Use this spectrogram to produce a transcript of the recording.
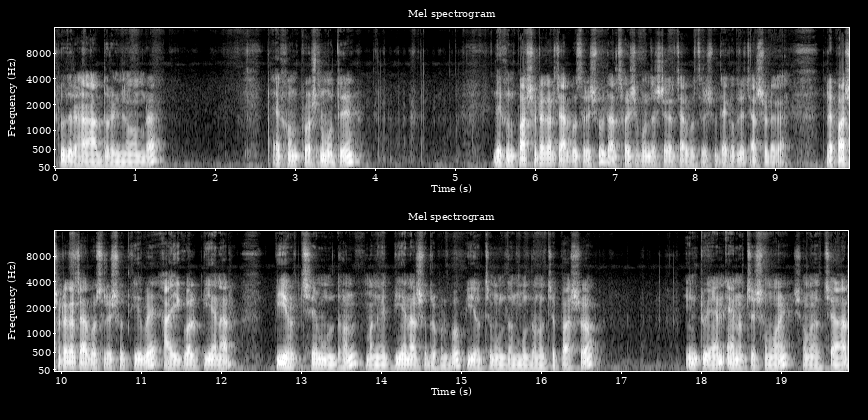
সুদের হার আর ধরে নিলাম আমরা। এখন প্রশ্ন মতে দেখুন, পাঁচশো টাকার চার বছরের সুদ আর ছয়শো পঞ্চাশ টাকার চার বছরের সুদ একত্রে চারশো টাকা। তাহলে পাঁচশো টাকার চার বছরের সুদ কী হবে? আই ইকুয়াল পিএনআর পি হচ্ছে মূলধন মানে পিএনআর পড়ব পি হচ্ছে মূলধন মূলধন হচ্ছে পাঁচশো ইন্টু এন এন হচ্ছে সময় সময় হচ্ছে আর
